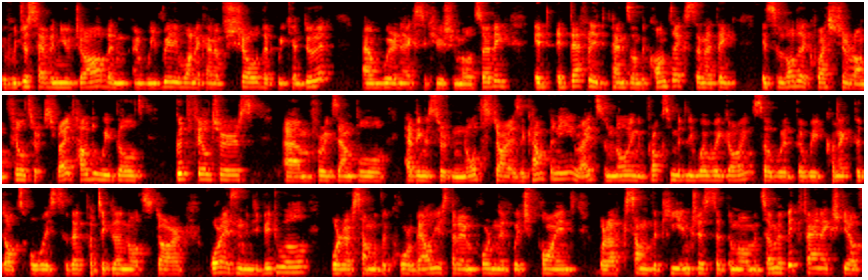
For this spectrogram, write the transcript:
if we just have a new job and, and we really want to kind of show that we can do it, and we're in execution mode. So I think it, it definitely depends on the context, and I think it's a lot of question around filters, right? How do we build good filters um, for example, having a certain North Star as a company, right? So knowing approximately where we're going, so that we connect the dots always to that particular North Star, or as an individual, what are some of the core values that are important at which point, what are some of the key interests at the moment. So I'm a big fan actually of,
